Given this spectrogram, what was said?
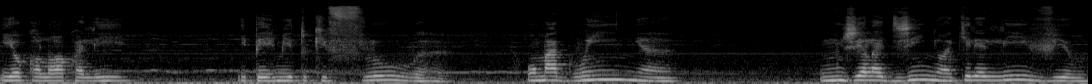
E eu coloco ali e permito que flua uma aguinha, um geladinho, aquele alívio.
